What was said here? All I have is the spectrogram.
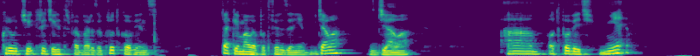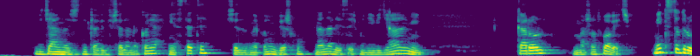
krycie, krycie trwa bardzo krótko, więc takie małe potwierdzenie. Działa? Działa. A odpowiedź nie. Widzialność znika, gdy wsiada na koniach. Niestety, siedząc na koniu w wierzchu, nadal jesteśmy niewidzialni. Karol, masz odpowiedź. Mit 102.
